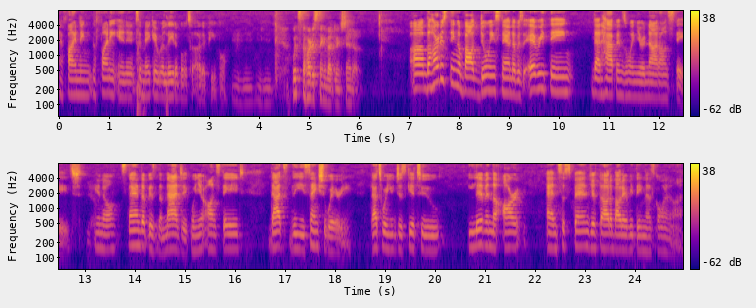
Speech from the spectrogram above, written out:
and finding the funny in it to make it relatable to other people. Mm-hmm, mm-hmm. What's the hardest thing about doing stand up? Um, the hardest thing about doing stand up is everything that happens when you're not on stage. Yeah. You know, stand up is the magic. When you're on stage, that's the sanctuary. That's where you just get to live in the art and suspend your thought about everything that's going on.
